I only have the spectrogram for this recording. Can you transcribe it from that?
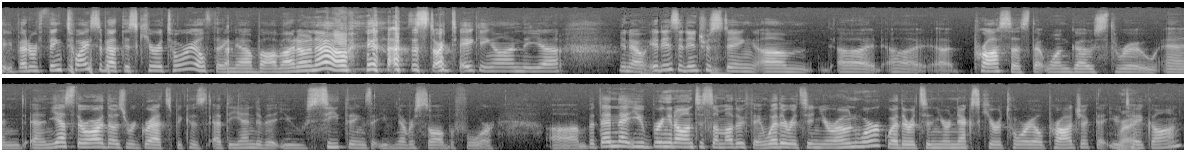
You better think twice about this curatorial thing now, Bob. I don't know. You have to start taking on the, uh, you know, it is an interesting um, uh, uh, uh, process that one goes through. And, and yes, there are those regrets because at the end of it, you see things that you've never saw before. Um, But then that you bring it on to some other thing, whether it's in your own work, whether it's in your next curatorial project that you Right. take on.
